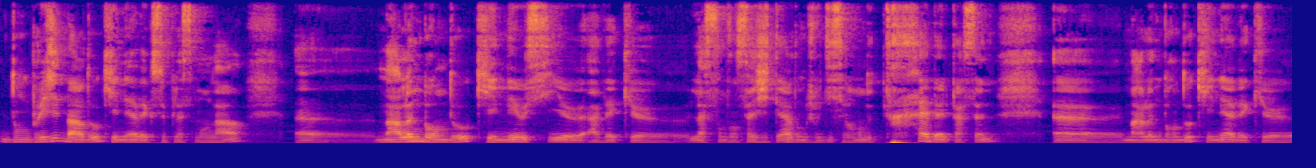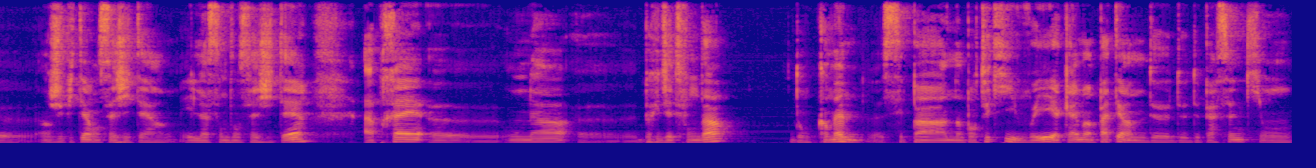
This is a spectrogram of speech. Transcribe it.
donc Brigitte Bardot qui est née avec ce placement-là, euh, Marlon Brando qui est née aussi euh, avec euh, l'ascendant Sagittaire, donc je vous dis c'est vraiment de très belles personnes. Marlon Brando qui est née avec un Jupiter en Sagittaire hein, et l'ascendant Sagittaire. Après on a Bridget Fonda, donc quand même c'est pas n'importe qui. Vous voyez il y a quand même un pattern de, personnes qui ont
